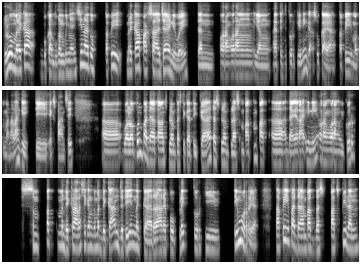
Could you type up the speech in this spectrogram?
Dulu mereka bukan bukan punya Cina itu, tapi mereka paksa aja anyway. Dan orang-orang yang etnis Turki ini nggak suka ya, tapi mau gimana lagi diekspansi. Eh, walaupun pada tahun 1933 dan 1944 eh, daerah ini orang-orang Uighur sempat mendeklarasikan kemerdekaan jadi negara Republik Turki Timur ya. Tapi pada 1449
